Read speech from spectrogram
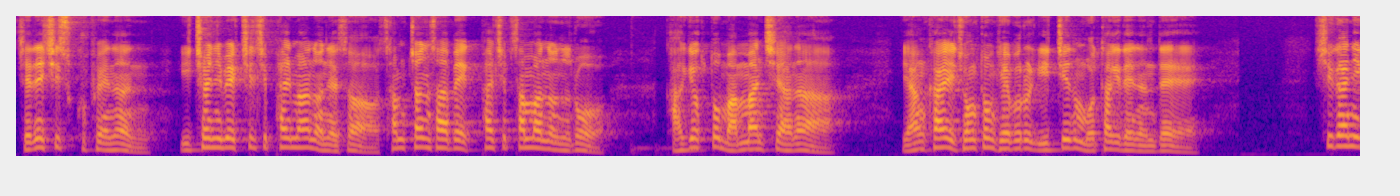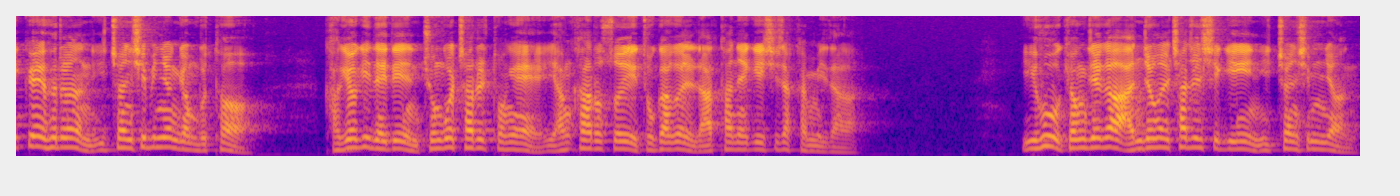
제네시스 쿠페는 2278만 원에서 3483만 원으로 가격도 만만치 않아 양카의 정통 계보를 잇지는 못하게 되는데 시간이 꽤 흐른 2012년경부터 가격이 내린 중고차를 통해 양카로서의 두각을 나타내기 시작합니다. 이후 경제가 안정을 찾을 시기인 2010년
